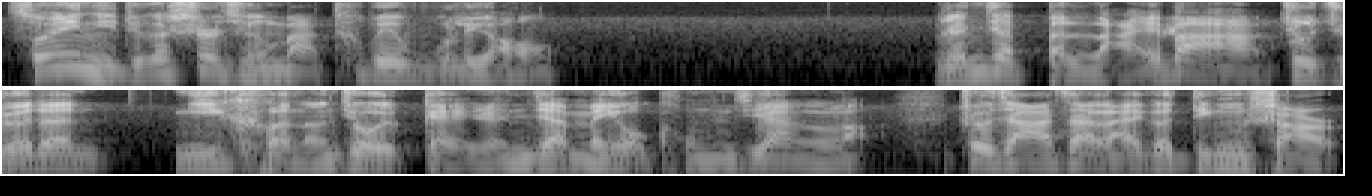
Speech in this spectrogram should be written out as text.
所以你这个事情吧，特别无聊。人家本来吧就觉得你可能就给人家没有空间了，这家再来个丁山儿，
